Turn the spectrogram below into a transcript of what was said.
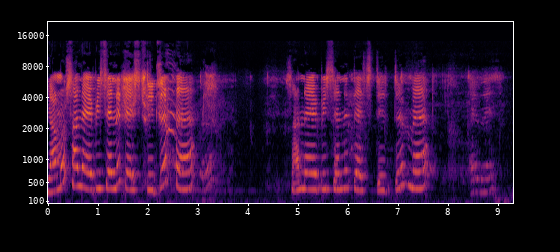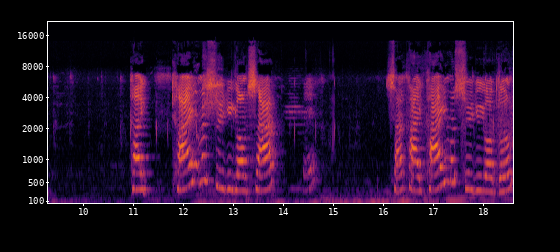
Yağmur sen elbiseni değiştirdin mi? Sen elbiseni değiştirdin mi? Evet. Kay, kay mı sürüyorsun sen? Sen kay kay mı sürüyordun?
